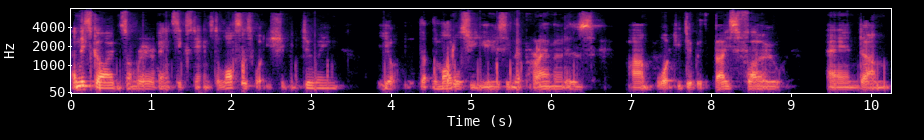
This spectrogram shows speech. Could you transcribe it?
and this guidance on rare events extends to losses, what you should be doing, your, the, the models you use in the parameters, um, what you do with base flow, and um,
